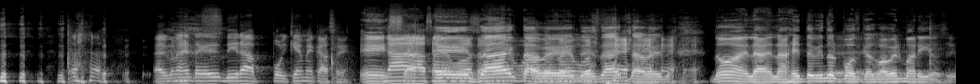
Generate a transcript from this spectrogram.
eh, Alguna gente dirá, ¿por qué me casé? Nada, sabemos, exactamente, exactamente. No, la, la gente viendo el podcast va a ver marido, sí.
